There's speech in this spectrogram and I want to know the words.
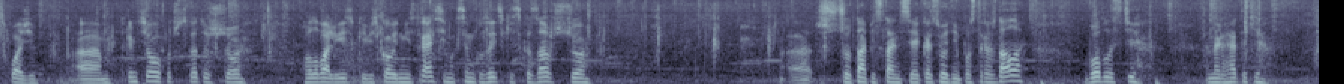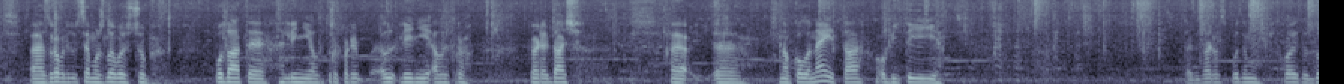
схожі. Крім цього, хочу сказати, що голова Львівської військової адміністрації Максим Козицький сказав, що, е, що та підстанція, яка сьогодні постраждала в області енергетики, е, зроблять все можливе, щоб подати лінії, електропере- лінії електропередач е, навколо неї та обійти її. Так, зараз будемо підходити до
